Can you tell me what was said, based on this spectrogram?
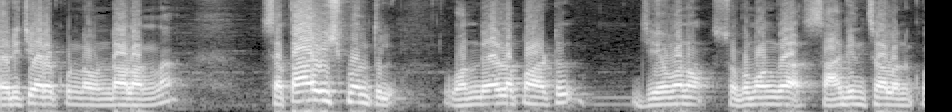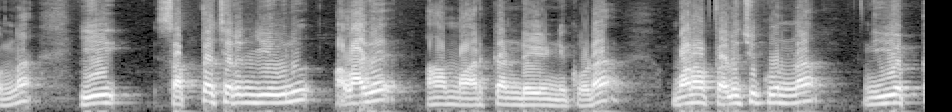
దరిచేరకుండా ఉండాలన్నా శతాయుష్మంతులు వందేళ్ళ పాటు జీవనం సుగమంగా సాగించాలనుకున్న ఈ సప్త చిరంజీవులు అలాగే ఆ మార్కండేయుణ్ణి కూడా మనం తలుచుకున్న ఈ యొక్క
